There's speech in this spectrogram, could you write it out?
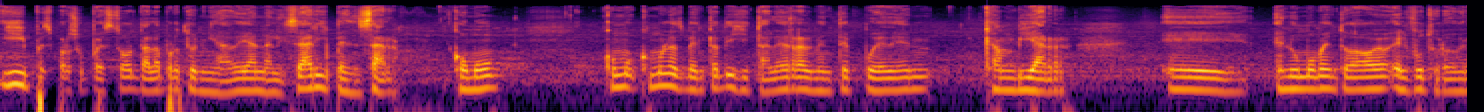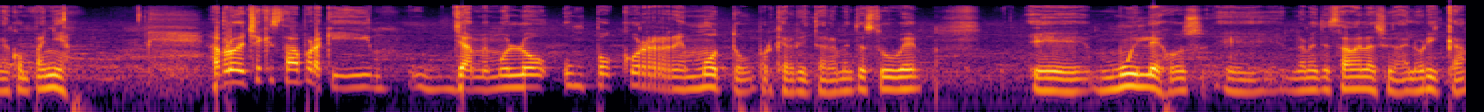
Y pues por supuesto da la oportunidad de analizar y pensar cómo, cómo, cómo las ventas digitales realmente pueden cambiar eh, en un momento dado el futuro de una compañía. Aproveché que estaba por aquí, llamémoslo un poco remoto, porque literalmente estuve eh, muy lejos. Eh, realmente estaba en la ciudad de Lorica,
